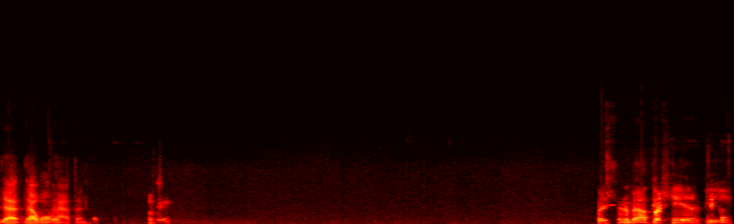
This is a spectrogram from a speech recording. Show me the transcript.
That that won't happen. okay. Question about the canopy.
